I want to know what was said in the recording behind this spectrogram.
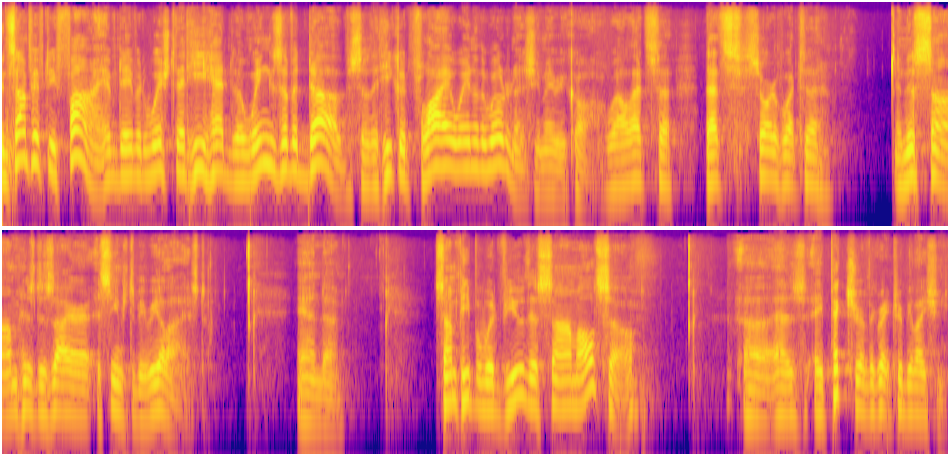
In Psalm 55, David wished that he had the wings of a dove so that he could fly away into the wilderness, you may recall. Well, that's, uh, that's sort of what, uh, in this psalm, his desire seems to be realized. And uh, some people would view this psalm also uh, as a picture of the Great Tribulation.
